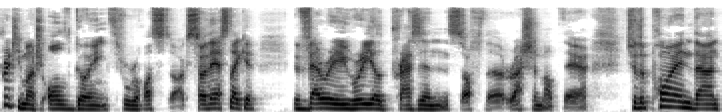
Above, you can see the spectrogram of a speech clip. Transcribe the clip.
pretty much all going through Rostock. So there's like a very real presence of the Russian mob there to the point that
